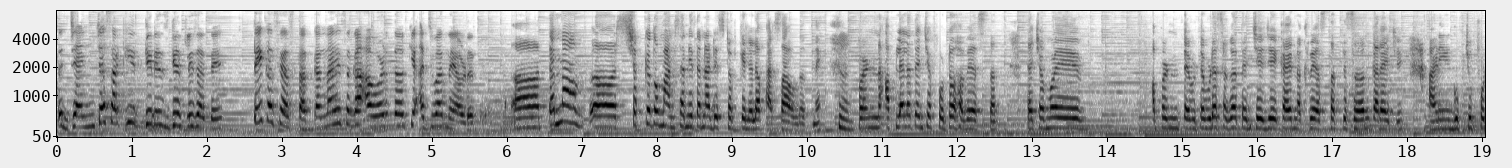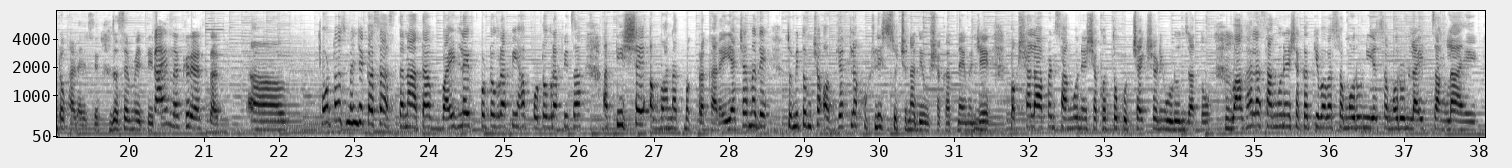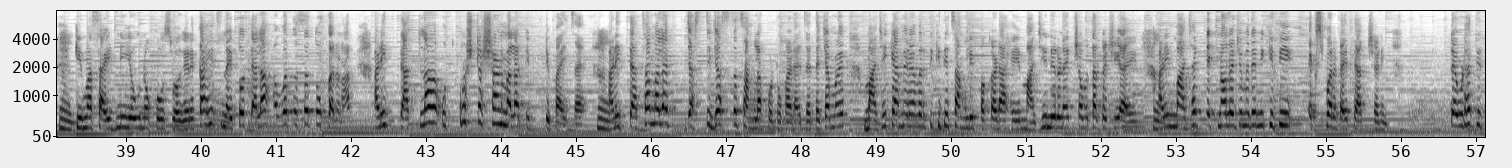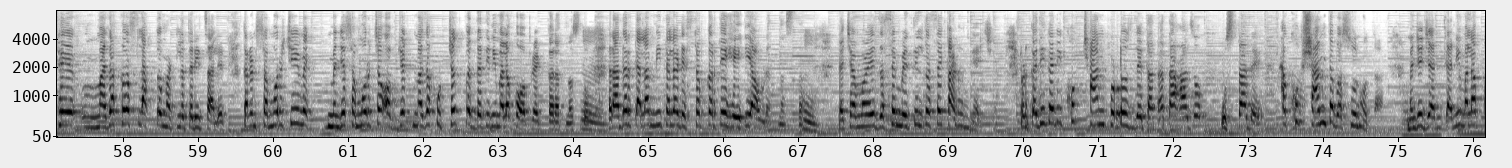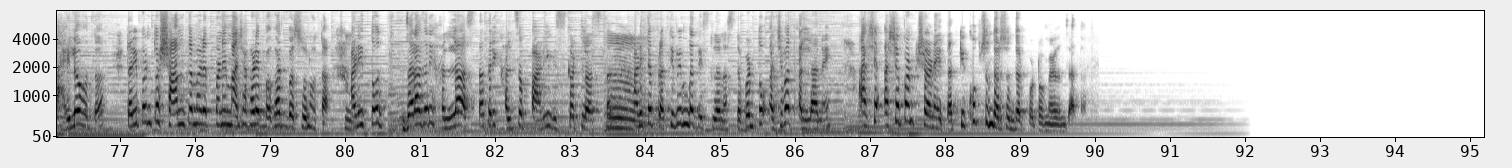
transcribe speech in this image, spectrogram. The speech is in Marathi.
तर ज्यांच्यासाठी इतकी रिस्क घेतली जाते ते कसे असतात? त्यांना हे सगळं आवडतं की अजिबात नाही आवडत? अं, त्यांना अं, शक्यतो माणसांनी त्यांना डिस्टर्ब केलेला फारसा आवडत नाही. पण आपल्याला त्यांचे फोटो हवे असतात. त्याच्यामुळे आपण तेव- तेवढं सगळं त्यांचे जे काय नखरे असतात ते सहन करायचे आणि गुपचूप फोटो काढायचे जसे मिळतील. काय नखरे असतात? फोटोज म्हणजे कसं असतं ना आता वाईल्ड लाईफ फोटोग्राफी हा फोटोग्राफीचा अतिशय आव्हानात्मक प्रकार आहे. याच्यामध्ये तुम्ही तुमच्या ऑब्जेक्टला कुठलीच सूचना देऊ शकत नाही. म्हणजे पक्षाला आपण सांगू नाही शकत तो कुठच्याही क्षणी उडून जातो. वाघाला सांगू नाही शकत की बाबा समोरून ये समोरून लाइट चांगला आहे. किंवा साईडनी येऊ नकोस वगैरे. काहीच नाही. तो त्याला हवं तसं तो करणार. आणि त्यातला उत्कृष्ट क्षण मला टिप टिपायचा आहे. आणि त्याचा मला जास्तीत जास्त चांगला फोटो काढायचा आहे. त्याच्यामुळे माझी कॅमेऱ्यावरती किती चांगली पकड आहे माझी निर्णय क्षमता कशी आहे आणि माझ्या टेक्नॉलॉजीमध्ये मी किती एक्सपर्ट आहे त्या क्षणी. तेवढं तिथे माझा कस लागतो म्हटलं तरी चालेल. कारण समोरची म्हणजे समोरचा ऑब्जेक्ट माझा कुठच्याच पद्धतीने मला कोऑपरेट करत नसतो. रादर त्याला मी त्याला डिस्टर्ब करते हेही आवडत नसतं. त्याच्यामुळे जसे मिळतील तसे काढून घ्यायचे. पण कधी कधी खूप छान फोटोज देतात. आता हा जो उस्ताद आहे हा खूप शांत बसून होता. म्हणजे त्यांनी मला पाहिलं होतं तरी पण तो शांतपणे माझ्याकडे बघत बसून होता. आणि तो जरा जरी हल्ला असता तरी खालचं पाणी विस्कटलं असतं. आणि ते प्रतिबिंब दिसलं नसतं. पण तो अजिबात हल्ला नाही. असे असे पण क्षण येतात की खूप सुंदर सुंदर फोटो मिळून जातात.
